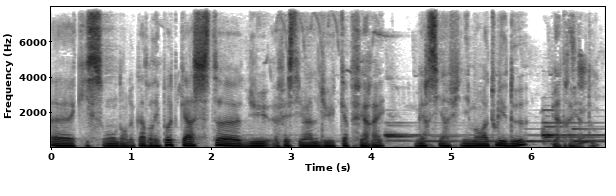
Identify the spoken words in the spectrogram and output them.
euh, qui sont dans le cadre des podcasts euh, du Festival du Cap Ferret. Merci infiniment à tous les deux. Puis à très bientôt.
